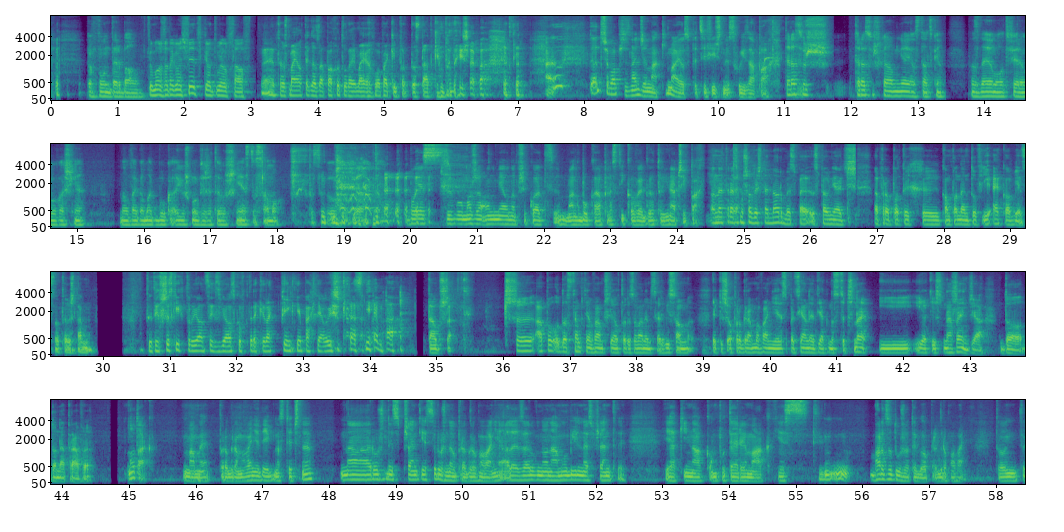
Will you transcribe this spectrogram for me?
Wunderbaum. Tu może taką świeczkę od Well South. Nie, to już mają tego zapachu, tutaj mają chłopaki pod dostatkiem, podejrzewam. No, trzeba przyznać, że maki mają specyficzny swój zapach. Teraz już, teraz już chyba mniej ostatnio. Znajomy otwierał właśnie nowego MacBooka i już mówię, że to już nie jest to samo. To co było Bo jest, bo może on miał na przykład MacBooka plastikowego, to inaczej pachnie. One teraz muszą wiesz te normy spełniać a propos tych y, komponentów i eko, więc no to już tam tych wszystkich trujących związków, które tak pięknie pachniały, już teraz nie ma. Dobrze. Czy Apple udostępnia Wam, czyli autoryzowanym serwisom, jakieś oprogramowanie specjalne diagnostyczne i jakieś narzędzia do, do naprawy? No tak mamy programowanie diagnostyczne. Na różny sprzęt jest różne oprogramowanie, ale zarówno na mobilne sprzęty, jak i na komputery Mac. Jest bardzo dużo tego oprogramowania. To, to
